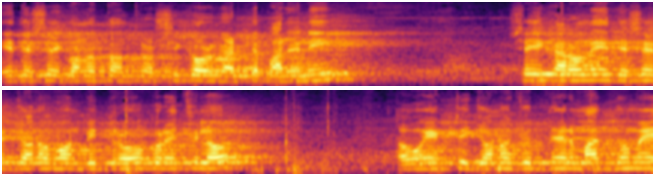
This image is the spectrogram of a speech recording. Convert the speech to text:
এদেশে গণতন্ত্র শিকড় গাড়তে পারেনি। সেই কারণেই দেশের জনগণ বিদ্রোহ করেছিল এবং একটি জনযুদ্ধের মাধ্যমে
